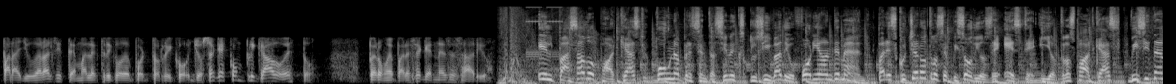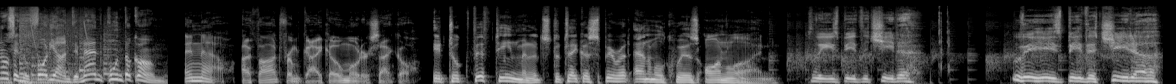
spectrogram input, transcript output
para ayudar al sistema eléctrico de Puerto Rico. Yo sé que es complicado esto, pero me parece que es necesario. El pasado podcast fue una presentación exclusiva de Euphoria On Demand. Para escuchar otros episodios de este y otros podcasts, visítanos en euphoriaondemand.com. And now, a thought from Geico Motorcycle. It took 15 minutes to take a spirit animal quiz online. Please be the cheetah. Please be the cheetah.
